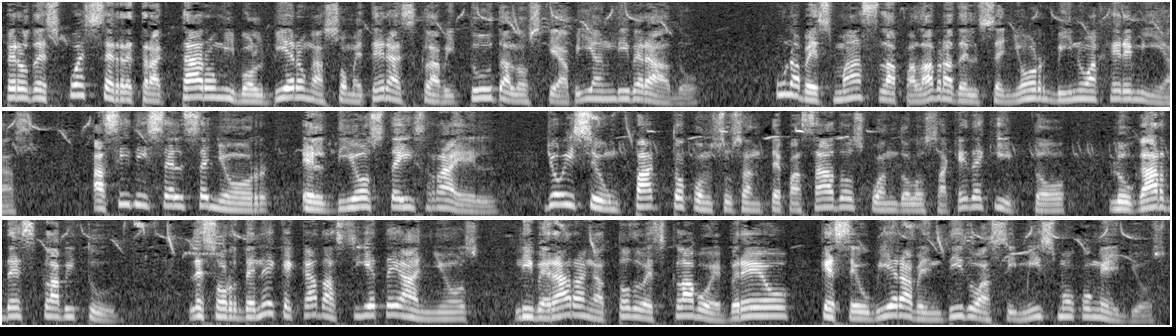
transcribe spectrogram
pero después se retractaron y volvieron a someter a esclavitud a los que habían liberado. Una vez más la palabra del Señor vino a Jeremías. Así dice el Señor, el Dios de Israel. Yo hice un pacto con sus antepasados cuando los saqué de Egipto, lugar de esclavitud. Les ordené que cada siete años liberaran a todo esclavo hebreo que se hubiera vendido a sí mismo con ellos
